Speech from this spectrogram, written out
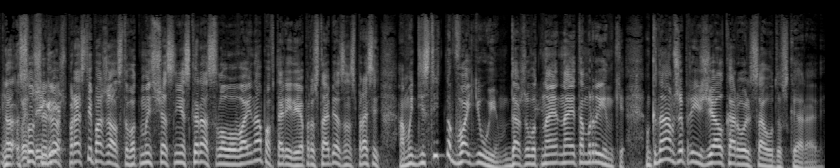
Э, слушай, Леш, прости, пожалуйста, вот мы сейчас несколько раз слово «война» повторили, я просто обязан спросить, а мы действительно воюем, даже вот на, на этом рынке? К нам же приезжал король Саудовской Аравии,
